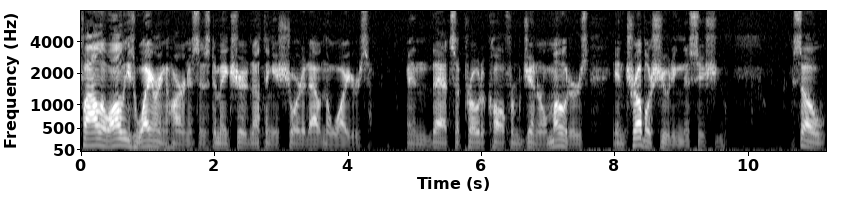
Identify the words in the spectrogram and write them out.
follow all these wiring harnesses to make sure nothing is shorted out in the wires. And that's a protocol from General Motors in troubleshooting this issue. So,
